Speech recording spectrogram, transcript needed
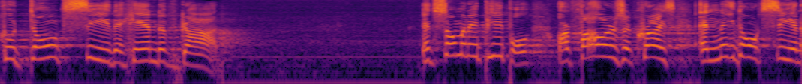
who don't see the hand of God. And so many people are followers of Christ and they don't see an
